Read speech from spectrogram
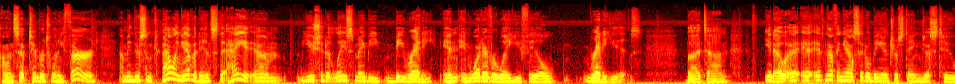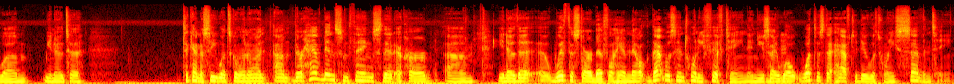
on September 23rd I mean, there's some compelling evidence that hey, um, you should at least maybe be ready in in whatever way you feel ready is. But um, you know, i- if nothing else, it'll be interesting just to um, you know to to kind of see what's going on. Um, there have been some things that occurred, um, you know, the uh, with the Star Bethlehem. Now that was in 2015, and you say, Mhm. well, what does that have to do with 2017?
